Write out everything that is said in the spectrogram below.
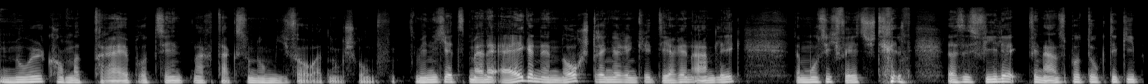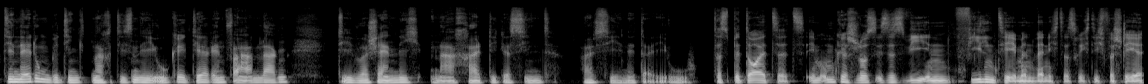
0,3 Prozent nach Taxonomieverordnung schrumpfen. Wenn ich jetzt meine eigenen noch strengeren Kriterien anlege, dann muss ich feststellen, dass es viele Finanzprodukte gibt, die nicht unbedingt nach diesen EU-Kriterien veranlagen, die wahrscheinlich nachhaltiger sind als jene der EU. Das bedeutet, im Umkehrschluss ist es wie in vielen Themen, wenn ich das richtig verstehe.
